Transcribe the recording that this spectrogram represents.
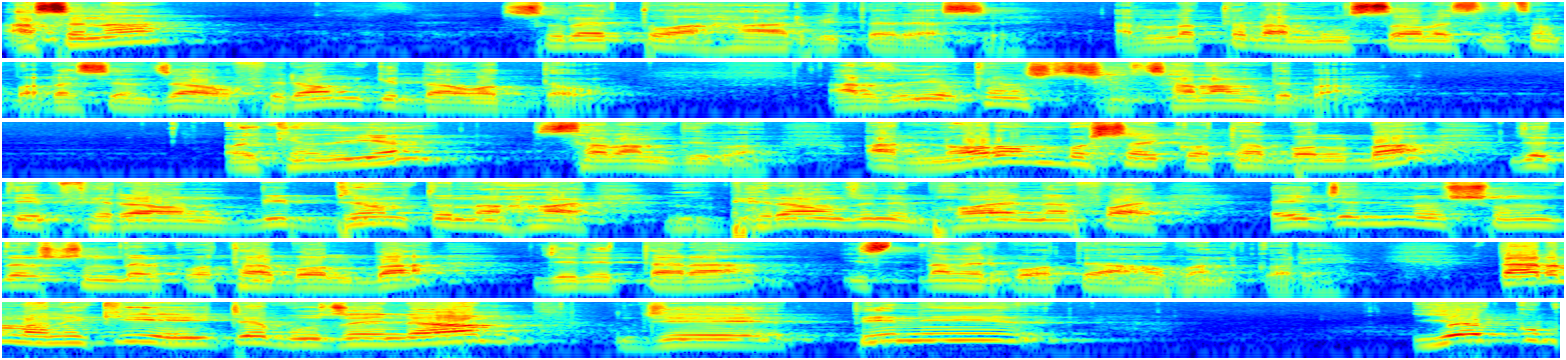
আছে না? সুরায় তো আহার ভিতরে আছে। আল্লাহ তালা মুসা আলাইসালাম পাঠাইছেন, যাও, ফিরাউনকে দাওয়াত দাও। আর যদি ওখানে সালাম দেবা। ওইখানে দিয়া সালাম দেবা। আর নরম ভাষায় কথা বলবা যাতে ফেরাউন বিভ্রান্ত না হয়, ফেরাউন যেন ভয় না পায়। এই জন্য সুন্দর সুন্দর কথা বলবা যেন তারা ইসলামের পথে আহ্বান করে। তার মানে কি? এইটা বুঝাইলাম যে তিনি ইয়াকুব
